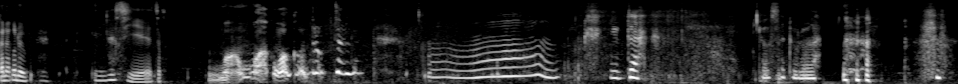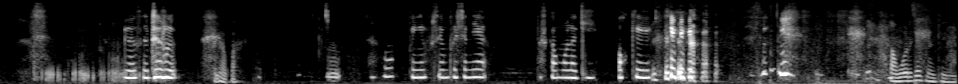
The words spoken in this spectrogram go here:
kan aku udah ini sih ya cep mau mau aku mau gondrong jangan Hmm. Yaudah. Gak usah dulu lah. Gak usah dulu. kenapa Aku pengen first impressionnya pas kamu lagi oke. kamu harusnya bilang gini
